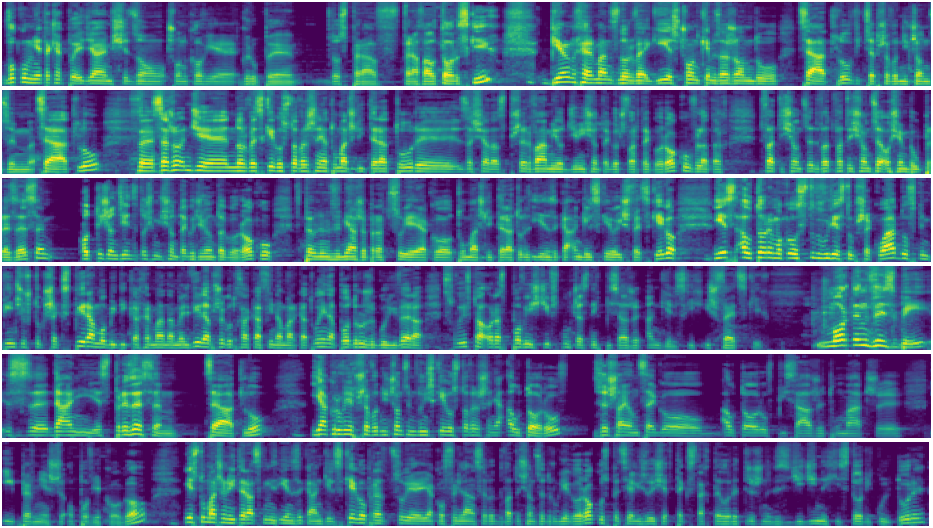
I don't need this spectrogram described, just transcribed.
Wokół mnie, tak jak powiedziałem, siedzą członkowie grupy do spraw praw autorskich. Björn Herman z Norwegii jest członkiem zarządu CEATLu, wiceprzewodniczącym CEATLu. W zarządzie Norweskiego Stowarzyszenia Tłumaczy Literatury zasiada z przerwami od 1994 roku. W latach 2002-2008 był prezesem. Od 1989 roku w pełnym wymiarze pracuje jako tłumacz literatury języka angielskiego i szwedzkiego. Jest autorem około 120 przekładów, w tym pięciu sztuk Szekspira, Moby Dicka Hermana Melville'a, przygód Haka Fina Marka Twaina, podróży Gullivera Swifta oraz powieści współczesnych pisarzy angielskich i szwedzkich. Morten Wisby z Danii jest prezesem Ceatlu, jak również przewodniczącym Duńskiego Stowarzyszenia Autorów zrzeszającego autorów, pisarzy, tłumaczy i pewnie jeszcze opowie kogo. Jest tłumaczem literackim języka angielskiego, pracuje jako freelancer od 2002 roku, specjalizuje się w tekstach teoretycznych z dziedziny historii kultury.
